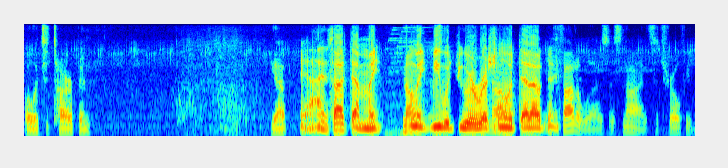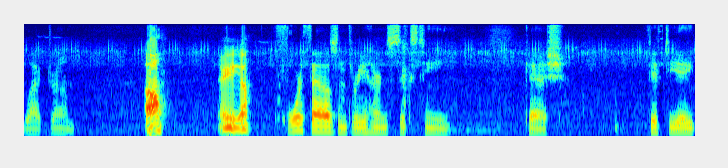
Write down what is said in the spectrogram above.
oh, it's a tarpon. Yep. Yeah, I thought that might No, might be what you were wrestling no, with that out there. I thought it was. It's not. It's a trophy black drum. Oh, there you go. 4,316 cash. 58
